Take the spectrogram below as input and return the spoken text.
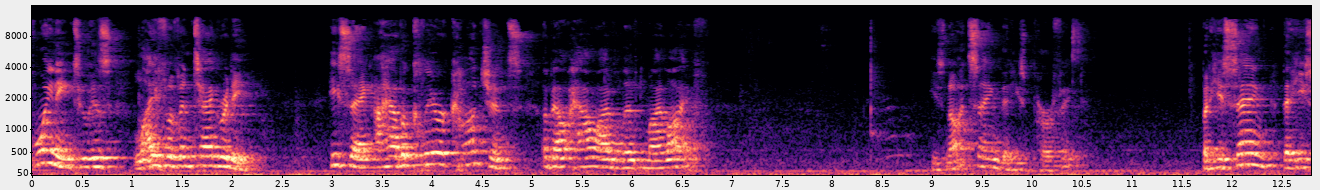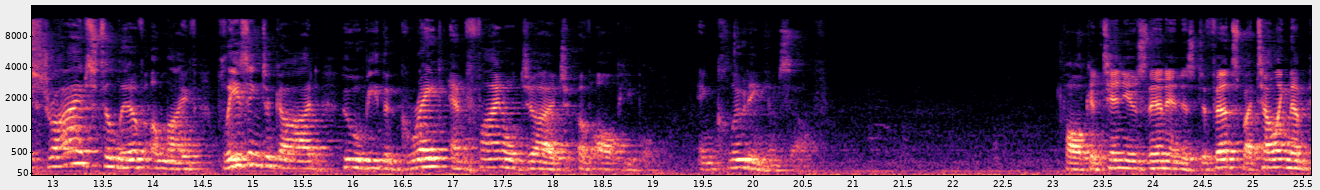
pointing to his life of integrity. He's saying, I have a clear conscience about how I've lived my life. He's not saying that he's perfect, but he's saying that he strives to live a life pleasing to God, who will be the great and final judge of all people, including himself. Paul continues then in his defense by telling them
